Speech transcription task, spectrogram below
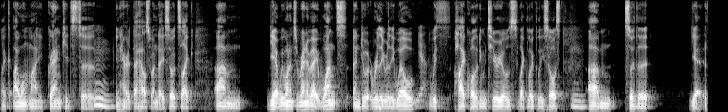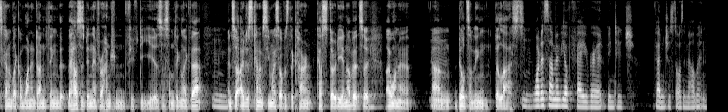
Like I want my grandkids to inherit that house one day. So it's like, um, yeah, we wanted to renovate once and do it really, really well with high quality materials, like locally sourced, um, so that yeah, it's kind of like a one and done thing. That the house has been there for 150 years or something like that, and so I just kind of see myself as the current custodian of it. So I want to um, build something that lasts. What are some of your favorite vintage furniture stores in Melbourne?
